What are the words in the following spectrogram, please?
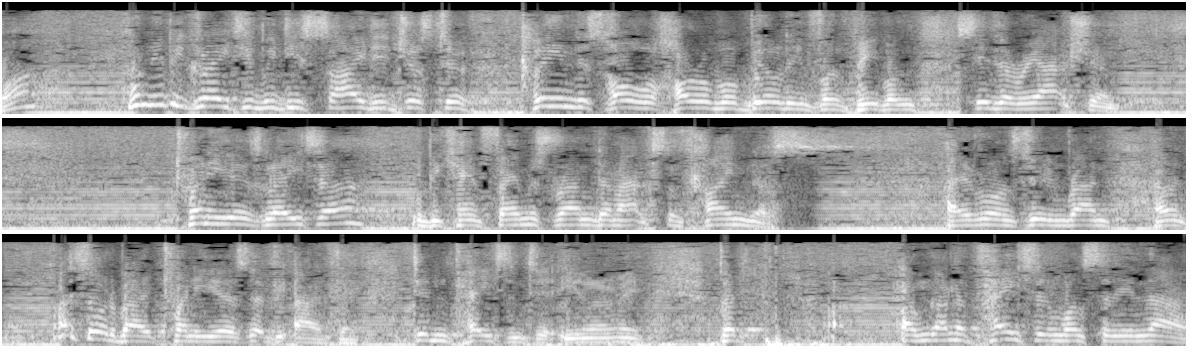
What? Wouldn't it be great if we decided just to clean this whole horrible building for the people and see the reaction? 20 years later, it became famous random acts of kindness. And everyone's doing random. I, thought about it 20 years ago. I didn't patent it, you know what I mean? But I'm going to patent one something now.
